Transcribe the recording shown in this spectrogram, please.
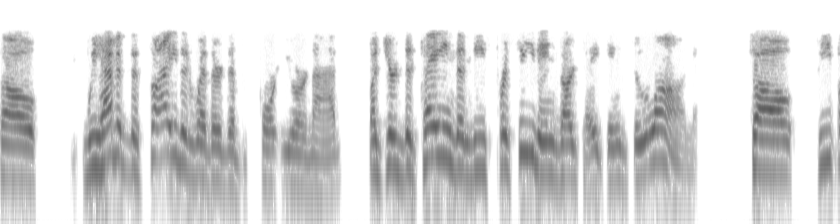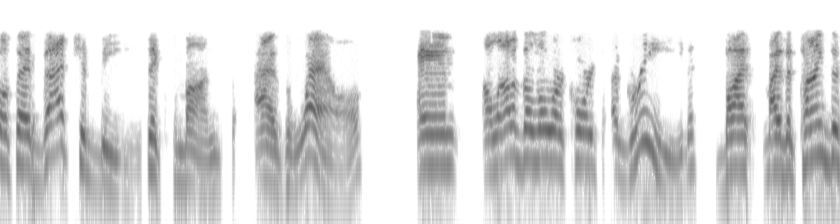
So we haven't decided whether to deport you or not, but you're detained and these proceedings are taking too long. So people said that should be six months as well. And a lot of the lower courts agreed, but by the time this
